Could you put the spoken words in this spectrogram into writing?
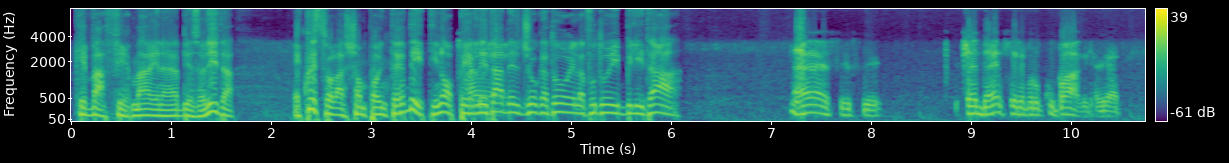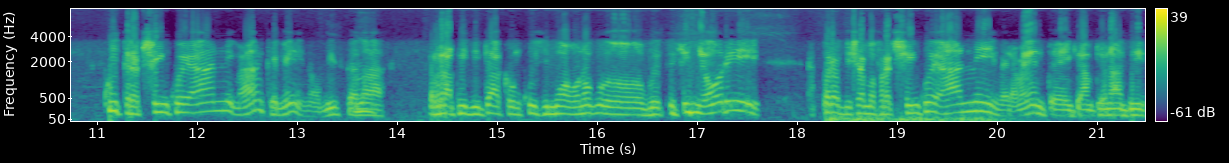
che va a firmare in Arabia Saudita e questo lascia un po' interdetti no? per Eh. l'età del giocatore la futuribilità Eh sì, sì. C'è da essere preoccupati, ragazzi. Qui tra cinque anni, ma anche meno, vista Mm. la rapidità con cui si muovono que- questi signori, eh, però diciamo fra cinque anni veramente i campionati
